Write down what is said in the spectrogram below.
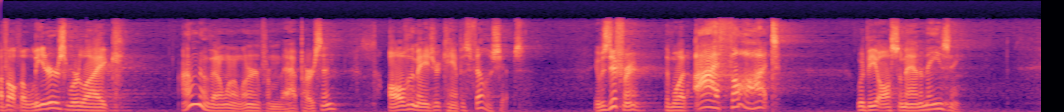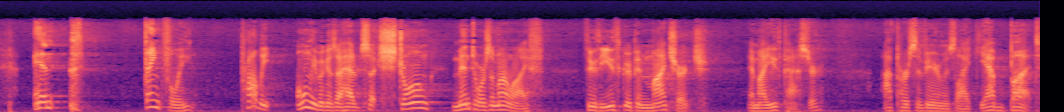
I thought the leaders were like, I don't know that I want to learn from that person. All of the major campus fellowships. It was different than what I thought would be awesome and amazing. And thankfully, probably only because I had such strong mentors in my life through the youth group in my church and my youth pastor, I persevered and was like, yeah, but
